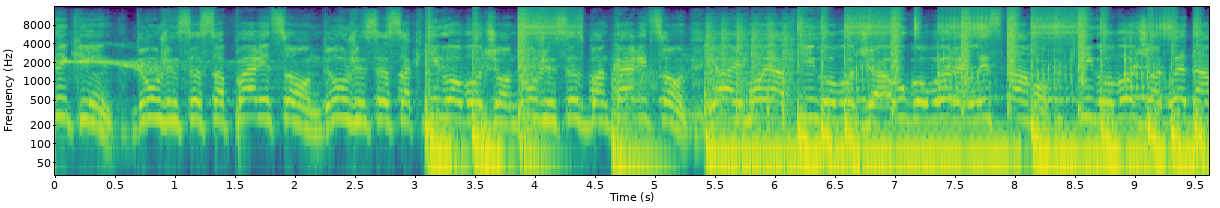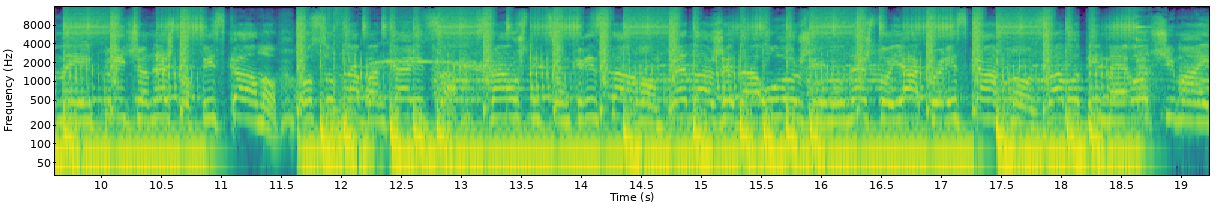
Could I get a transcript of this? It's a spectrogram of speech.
Nikim, družim se sa paricom, družim se sa knjigovođom, družim se s bankaricom. Ja i moja knjigovođa ugovore listamo, knjigovođa gleda me i priča nešto fiskalno. Osobna bankarica s naušnicom kristalnom predlaže da uložim u nešto jako riskantno. Zavodi me očima i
